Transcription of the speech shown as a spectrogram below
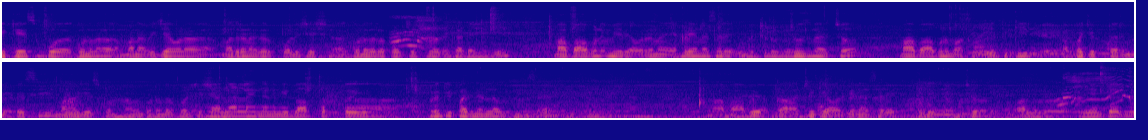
ఈ కేసు పో గుణదల మన Vijayawada Madhuranagar police station Gunadala police స్టేషన్లో రికార్డ్ అయ్యింది. మా బాబుని మీరు ఎవరైనా ఎక్కడైనా సరే చూసినచ్చో మా బాబుని మాకు వెతికి అప్పచెప్తారని చెప్పేసి మనం చేసుకుంటున్నాము గుణదల పోలీస్ స్టేషన్. ఎన్నాళ్ళు అయిందండి మీ బాబు తప్పిపోయి? ఇప్పటికి పది నెలలు అవుతుంది సార్. మా బాబు యొక్క ఆచూకీ ఎవరికైనా సరే తెలియజేయచ్చు. వాళ్ళు ఏం పేరు మీ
